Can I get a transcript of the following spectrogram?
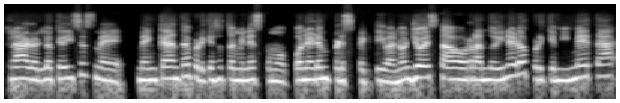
Claro, lo que dices me, me encanta porque eso también es como poner en perspectiva, ¿no? Yo estaba ahorrando dinero porque mi meta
